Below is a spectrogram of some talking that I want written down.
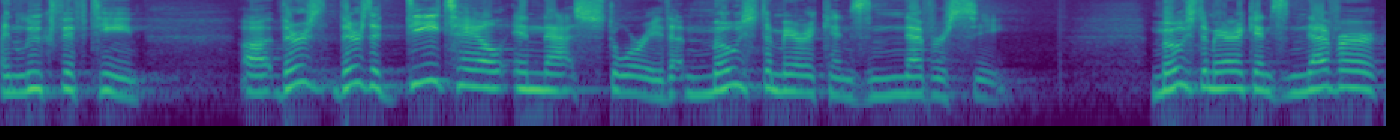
in Luke 15 uh, there's, there's a detail in that story that most Americans never see. Most Americans never,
